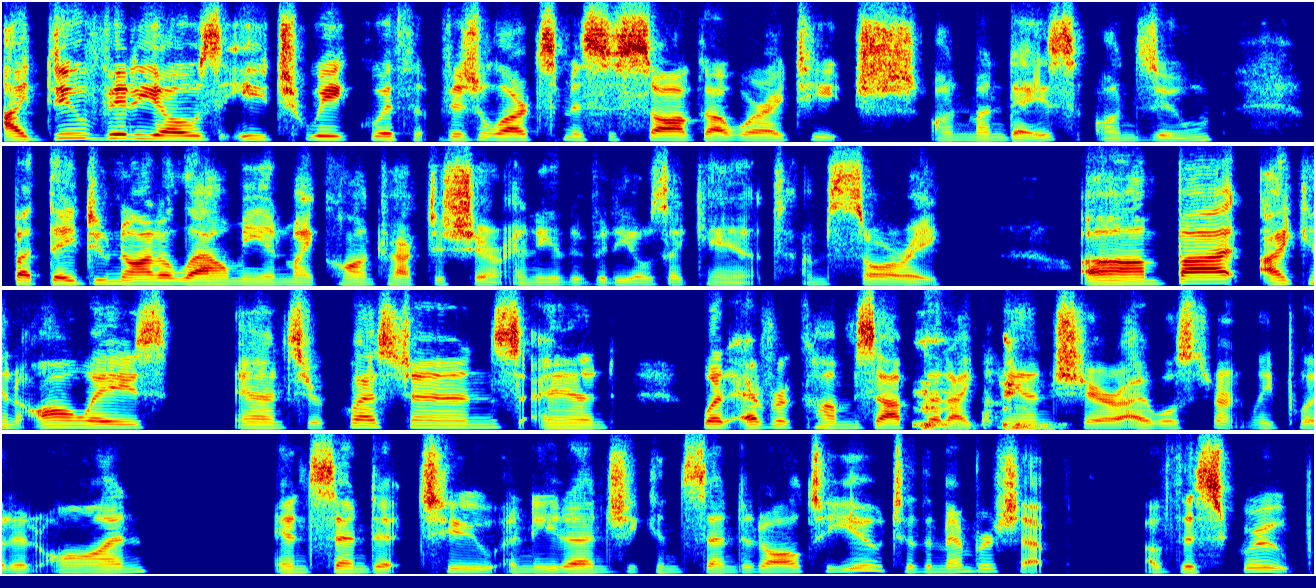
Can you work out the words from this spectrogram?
I do videos each week with Visual Arts Mississauga where I teach on Mondays on Zoom, but they do not allow me in my contract to share any of the videos. I can't. I'm sorry. Um, but I can always answer questions and whatever comes up that I can share, I will certainly put it on and send it to Anita and she can send it all to you, to the membership of this group.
